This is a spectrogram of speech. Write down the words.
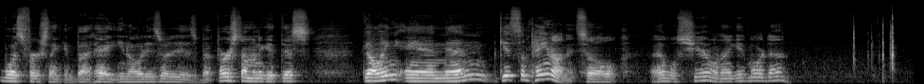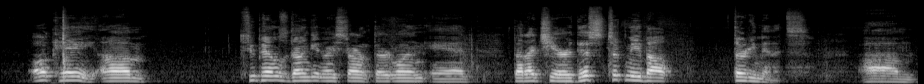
was first thinking. But hey, you know it is what it is. But first, I'm going to get this going and then get some paint on it. So I will share when I get more done. Okay, um, two panels done, getting ready to start on the third one, and thought I'd share. This took me about 30 minutes, um,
